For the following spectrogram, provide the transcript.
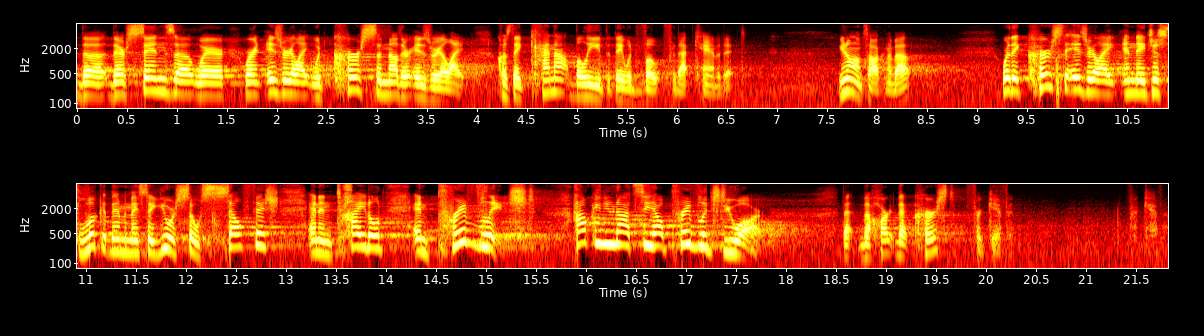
the, their sins uh, where, where an Israelite would curse another Israelite because they cannot believe that they would vote for that candidate. You know what I'm talking about. where they curse the Israelite and they just look at them and they say, You are so selfish and entitled and privileged. How can you not see how privileged you are? That the heart that cursed, forgiven. Forgiven.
